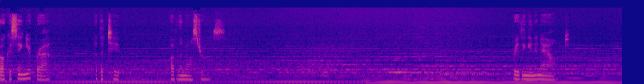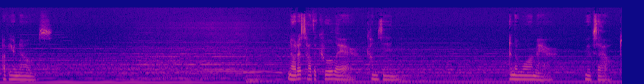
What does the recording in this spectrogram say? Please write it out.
Focusing your breath at the tip of the nostrils. Breathing in and out of your nose. Notice how the cool air comes in and the warm air moves out.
